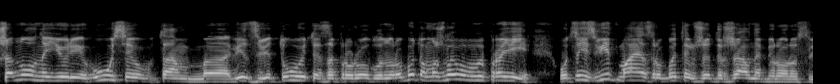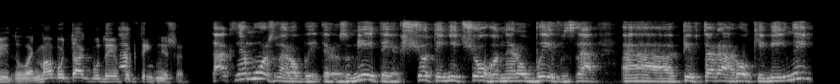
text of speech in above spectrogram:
Шановний Юрій Гусів, там е, відзвітуйте за пророблену роботу. Можливо, ви праві. Оцей звіт має зробити вже державне бюро розслідувань. Мабуть, так буде ефективніше. Так не можна робити, розумієте? Якщо ти нічого не робив за е, півтора роки війни,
